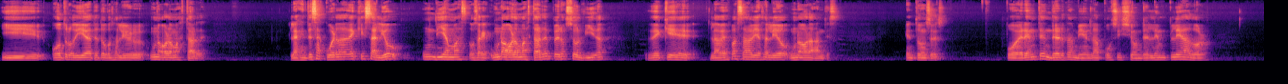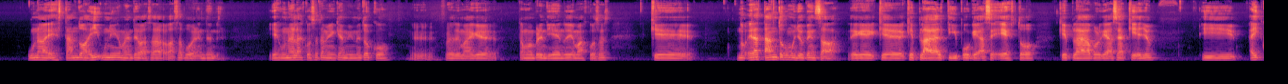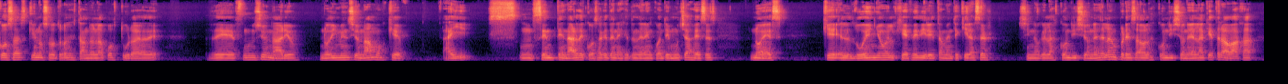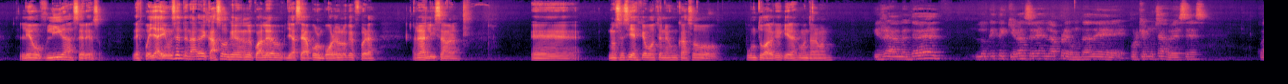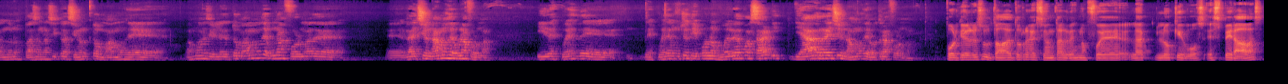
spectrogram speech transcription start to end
y otro día te tocó salir una hora más tarde. La gente se acuerda de que salió un día más, o sea, una hora más tarde, pero se olvida de que la vez pasada había salido una hora antes. Entonces, poder entender también la posición del empleador, una vez estando ahí únicamente vas a, vas a poder entender. Y es una de las cosas también que a mí me tocó, eh, el tema de que estamos emprendiendo y demás cosas, que no era tanto como yo pensaba, de que, que, que plaga el tipo que hace esto, que plaga porque hace aquello. Y hay cosas que nosotros estando en la postura de, de funcionario no dimensionamos que hay un centenar de cosas que tenés que tener en cuenta y muchas veces no es que el dueño el jefe directamente quiera hacer, sino que las condiciones de la empresa o las condiciones en las que trabaja le obliga a hacer eso. Después ya hay un centenar de casos que, en los cuales, ya sea por borde o lo que fuera, realiza, eh, no sé si es que vos tenés un caso puntual que quieras comentar, hermano. Y realmente lo que te quiero hacer es la pregunta de por qué muchas veces cuando nos pasa una situación tomamos de, vamos a decirle, tomamos de una forma de, eh, reaccionamos de una forma y después de, después de mucho tiempo nos vuelve a pasar y ya reaccionamos de otra forma. Porque el resultado de tu reacción tal vez no fue lo que vos esperabas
